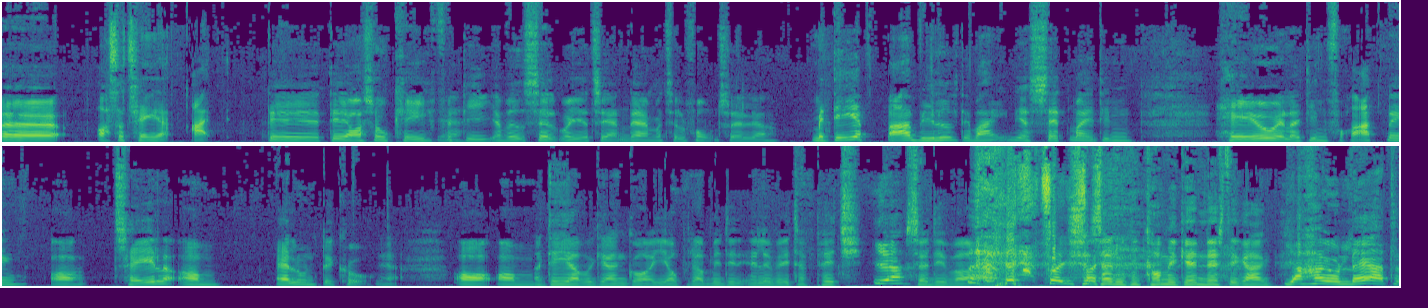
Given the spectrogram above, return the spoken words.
Øh, og så tænkte jeg, ej, det, det er også okay, Ja. fordi jeg ved selv, hvor irriterende det er med telefonsælgere. Men det jeg bare ville, det var egentlig at sætte mig i din have eller din forretning og tale om Alun.dk. Ja. Og om... Og det jeg vil gerne gå og hjælpe dig med din elevator pitch, Ja, så det var, så, så, så du kunne komme igen næste gang. Jeg har jo lært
